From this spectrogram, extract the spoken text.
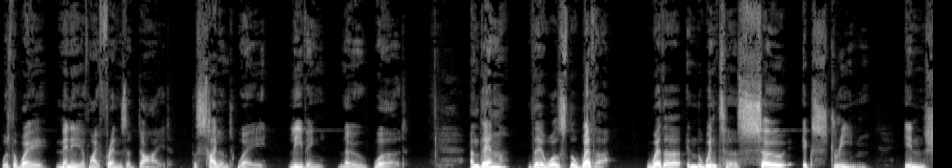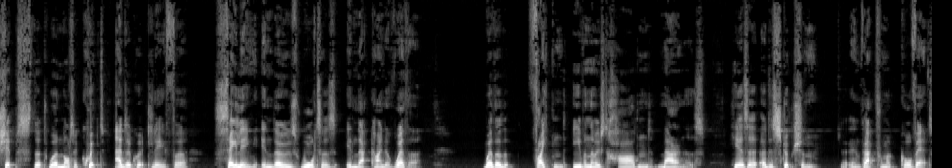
was the way many of my friends had died the silent way, leaving no word. And then there was the weather. Weather in the winter so extreme in ships that were not equipped adequately for sailing in those waters in that kind of weather. Weather that frightened even the most hardened mariners. Here's a, a description, in fact, from a corvette,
